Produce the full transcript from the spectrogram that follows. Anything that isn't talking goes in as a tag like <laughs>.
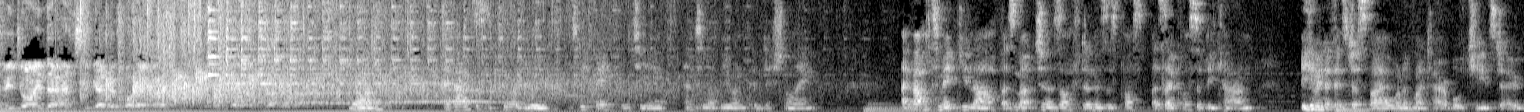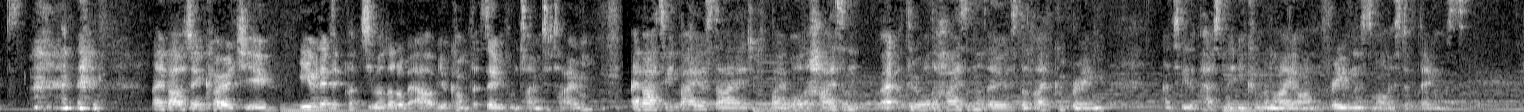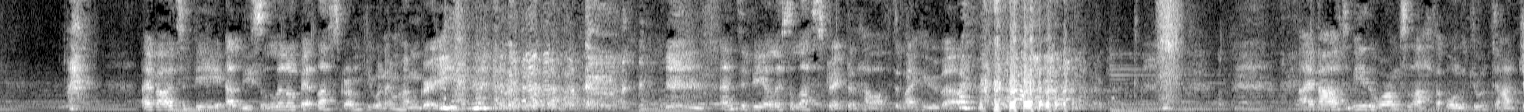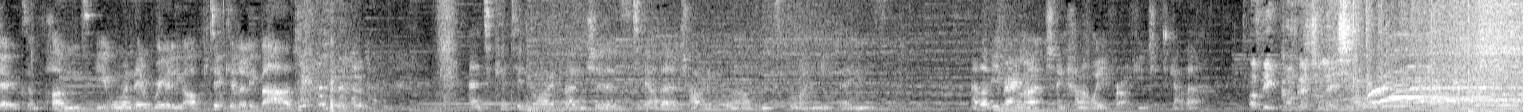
as we join the hands together forever. Lord, I vow to support you, to be faithful to you, and to love you unconditionally. I vow to make you laugh as much and as often as, as, as I possibly can, even if it's just by one of my terrible cheese jokes. <laughs> I vow to encourage you, even if it puts you a little bit out of your comfort zone from time to time. I vow to be by your side, by all the highs and uh, through all the highs and the lows that life can bring, and to be the person that you can rely on for even the smallest of things. <laughs> I vow to be at least a little bit less grumpy when I'm hungry. <laughs> and to be a little less strict with how often I hoover. <laughs> I vow to be the one to laugh at all of your dad jokes and puns, even when they really are particularly bad. and to continue our adventures together, travelling the world and exploring. I love you very much and cannot wait for our future together. A big congratulations.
